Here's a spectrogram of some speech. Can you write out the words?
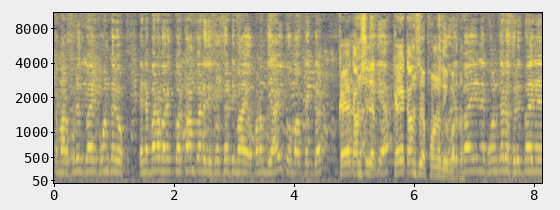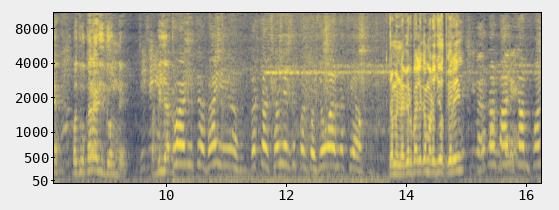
તમારા સુરેશભાઈ ફોન કર્યો. એને બરાબર એકવાર કામ કરી દીધું સોસાયટીમાં આવ્યો. પણ અમથી આવ્યું તો અમારું ટેન્કર કયા કાઉન્સિલર કયા કાઉન્સિલર ફોન નથી ઉપાડતા? સુરેશભાઈને ફોન કર્યો. સુરેશભાઈને બધું કરાવી દીધું અમને. બીજા ભાઈ ગટર છલે છે પણ કોઈ જોવા નથી આવતું. તમે નગરપાલિકામાં રજૂઆત કરી? નગરપાલિકામાં ફોન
